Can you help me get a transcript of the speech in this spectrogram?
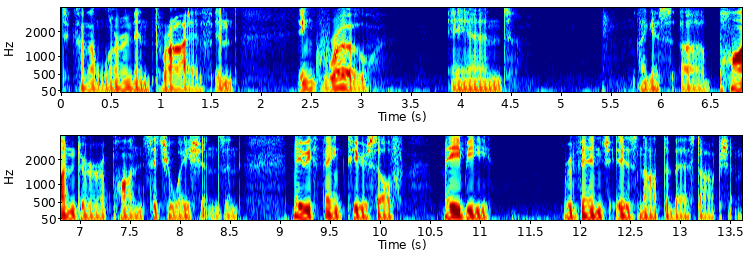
to kind of learn and thrive and and grow, and I guess uh, ponder upon situations and maybe think to yourself, maybe revenge is not the best option.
